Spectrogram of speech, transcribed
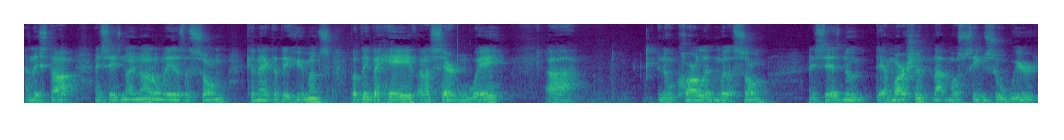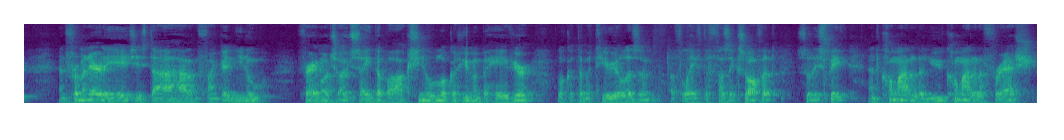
and they stop and he says now not only is the sun connected to humans but they behave in a certain way uh, you know correlating with a sun and he says no the Martian that must seem so weird. And from an early age his dad had him thinking you know very much outside the box, you know, look at human behaviour, look at the materialism of life, the physics of it, so to speak, and come at it anew, come at it afresh,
